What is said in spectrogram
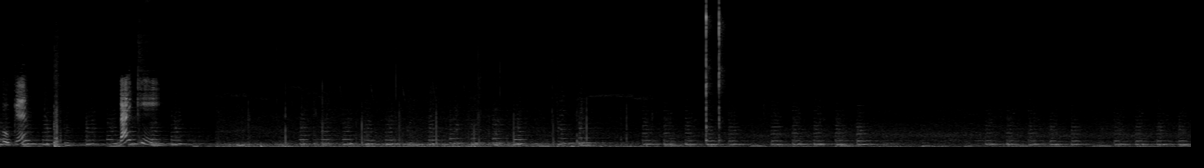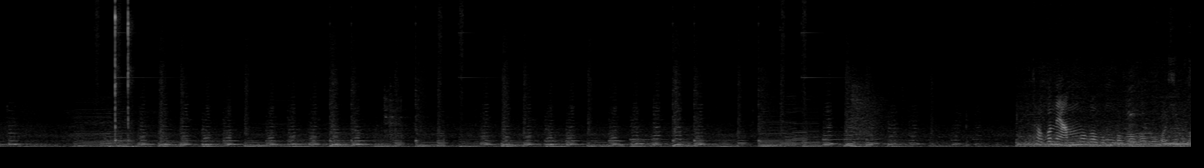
수영복은 나이키! 저번에 안 먹어본 거 먹어보고 싶어.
